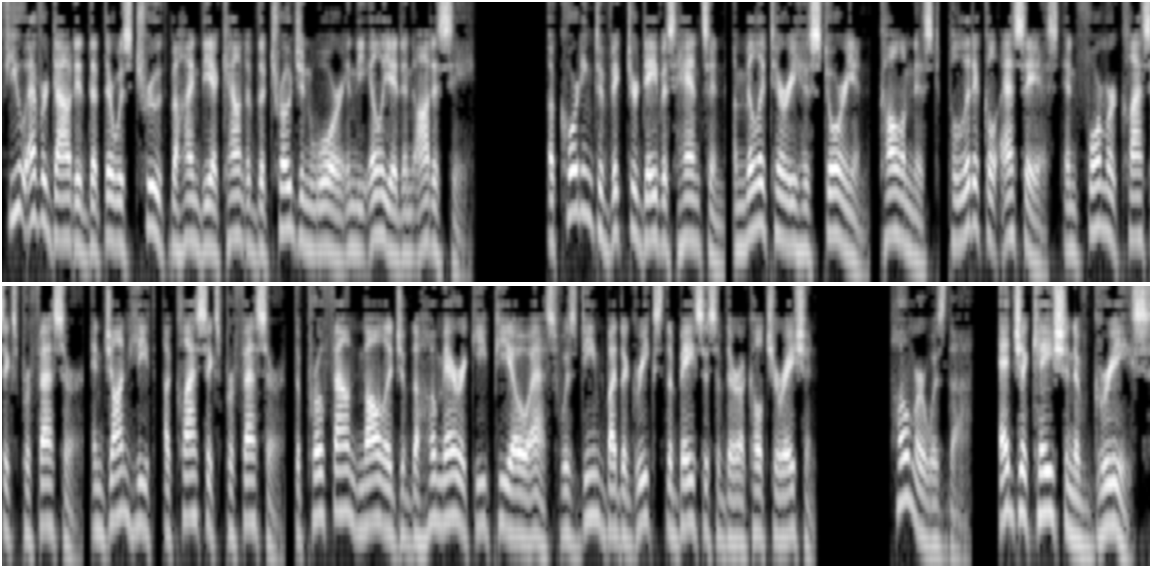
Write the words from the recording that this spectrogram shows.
Few ever doubted that there was truth behind the account of the Trojan War in the Iliad and Odyssey. According to Victor Davis Hanson, a military historian, columnist, political essayist and former classics professor, and John Heath, a classics professor, the profound knowledge of the Homeric epos was deemed by the Greeks the basis of their acculturation. Homer was the «education of Greece»,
